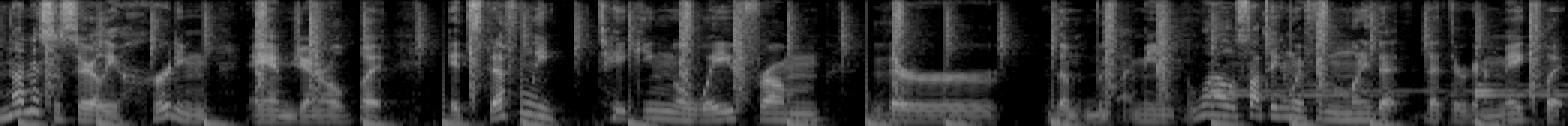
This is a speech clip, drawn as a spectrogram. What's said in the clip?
not necessarily hurting AM General, but it's definitely taking away from their the, the, I mean, well, it's not taking away from the money that that they're gonna make, but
